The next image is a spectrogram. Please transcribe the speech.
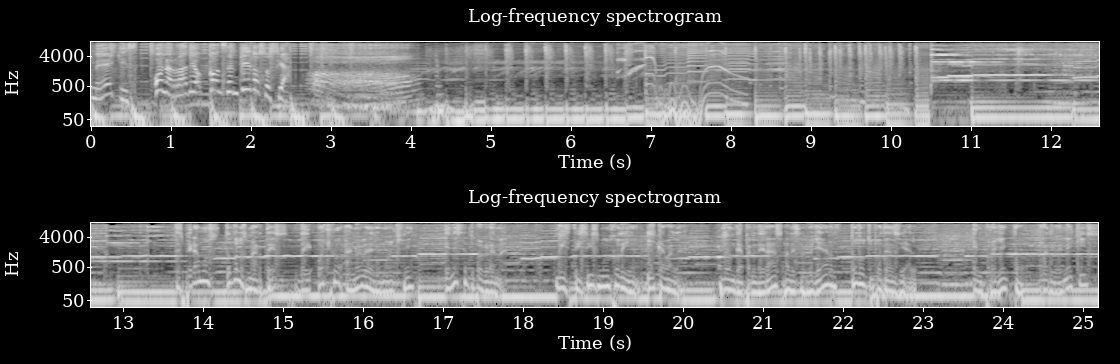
MX, una radio con sentido social. todos los martes de 8 a 9 de la noche en este tu programa, Misticismo Judío y Kabbalah, donde aprenderás a desarrollar todo tu potencial en Proyecto Radio MX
